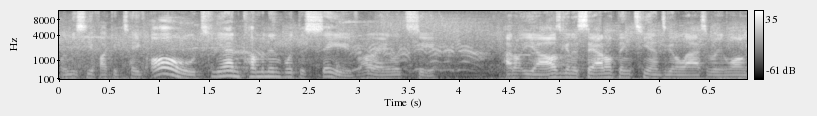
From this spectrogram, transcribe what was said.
Let me see if I can take. Oh, Tien coming in with the save. All right, let's see. I don't. Yeah, I was gonna say I don't think Tien's gonna last very long.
